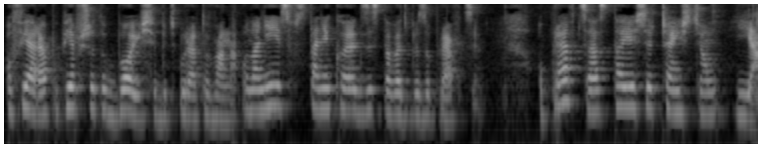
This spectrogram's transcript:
Ofiara po pierwsze to boi się być uratowana. Ona nie jest w stanie koegzystować bez oprawcy. Oprawca staje się częścią ja.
